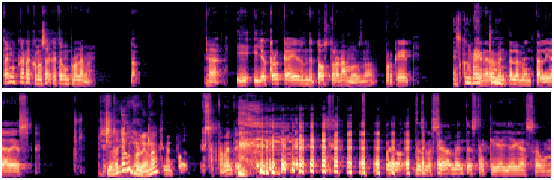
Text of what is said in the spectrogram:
tengo que reconocer que tengo un problema. No. Ah, y, y yo creo que ahí es donde todos tronamos, ¿no? Porque Es correcto. generalmente la mentalidad es... Yo no tengo bien, ¿qué- problema. qué me puedo-?" Exactamente. Pero desgraciadamente hasta que ya llegas a un,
